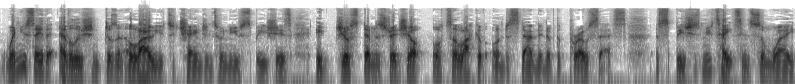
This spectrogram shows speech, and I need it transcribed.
When you say that evolution doesn't allow you to change into a new species, it just demonstrates your utter lack of understanding of the process. A species mutates in some way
